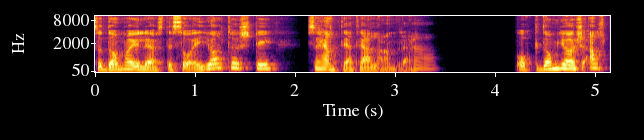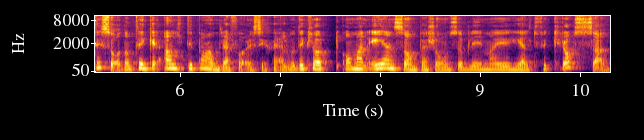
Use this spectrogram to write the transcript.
så de har ju löst det så. Är jag törstig så hämtar jag till alla andra. Ja. Och de gör alltid så. De tänker alltid på andra före sig själv. Och det är klart, om man är en sån person så blir man ju helt förkrossad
